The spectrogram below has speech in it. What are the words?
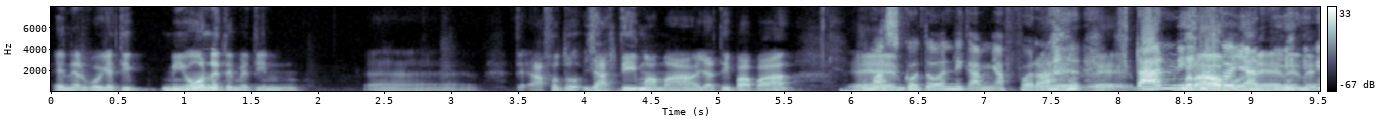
ενεργό, γιατί μειώνεται με την... ε, αυτό το γιατί μαμά, γιατί παπά. Που ε, μας σκοτώνει καμιά φορά. ε, ε, Φτάνει μπράβο, το ναι, γιατί. ναι, ναι.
